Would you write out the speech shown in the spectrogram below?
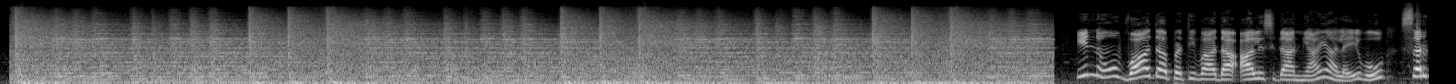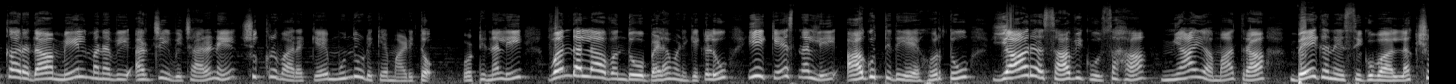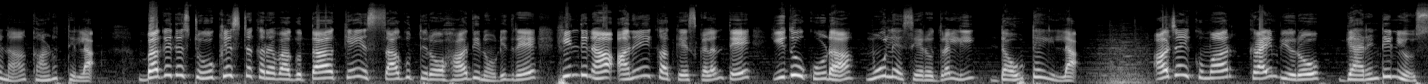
ಇನ್ನು ವಾದ ಪ್ರತಿವಾದ ಆಲಿಸಿದ ನ್ಯಾಯಾಲಯವು ಸರ್ಕಾರದ ಮೇಲ್ಮನವಿ ಅರ್ಜಿ ವಿಚಾರಣೆ ಶುಕ್ರವಾರಕ್ಕೆ ಮುಂದೂಡಿಕೆ ಮಾಡಿತು ಒಟ್ಟಿನಲ್ಲಿ ಒಂದಲ್ಲ ಒಂದು ಬೆಳವಣಿಗೆಗಳು ಈ ಕೇಸ್ನಲ್ಲಿ ಆಗುತ್ತಿದೆಯೇ ಹೊರತು ಯಾರ ಸಾವಿಗೂ ಸಹ ನ್ಯಾಯ ಮಾತ್ರ ಬೇಗನೆ ಸಿಗುವ ಲಕ್ಷಣ ಕಾಣುತ್ತಿಲ್ಲ. ಬಗೆದಷ್ಟು ಕ್ಲಿಷ್ಟಕರವಾಗುತ್ತಾ ಕೇಸ್ ಸಾಗುತ್ತಿರೋ ಹಾದಿ ನೋಡಿದ್ರೆ ಹಿಂದಿನ ಅನೇಕ ಕೇಸ್ಗಳಂತೆ ಇದು ಕೂಡ ಮೂಲೆ ಸೇರೋದ್ರಲ್ಲಿ ಡೌಟೇ ಇಲ್ಲ. Ajay Kumar crime bureau guarantee news.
